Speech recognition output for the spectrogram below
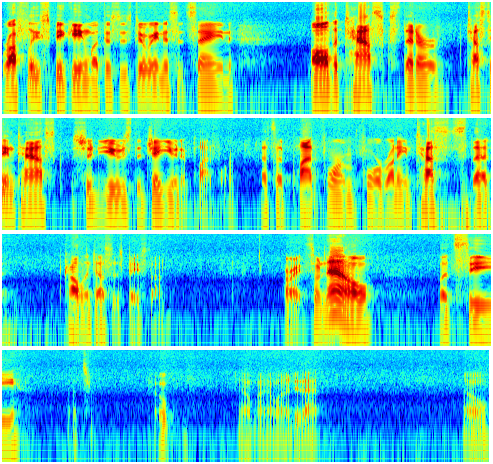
roughly speaking, what this is doing is it's saying all the tasks that are testing tasks should use the JUnit platform. That's a platform for running tests that Kotlin test is based on. All right, so now let's see. Let's. Oh, nope, I don't want to do that. No.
